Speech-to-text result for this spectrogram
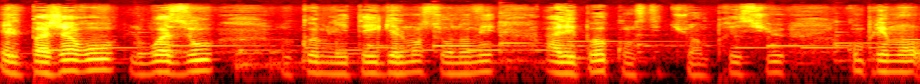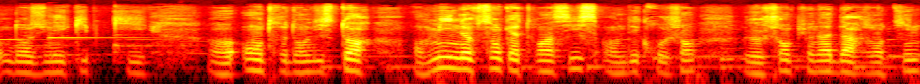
El Pajaro, l'oiseau, comme il était également surnommé à l'époque, constitue un précieux complément dans une équipe qui euh, entre dans l'histoire en 1986 en décrochant le championnat d'Argentine,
